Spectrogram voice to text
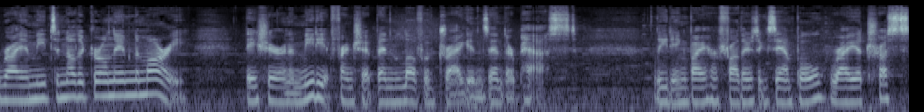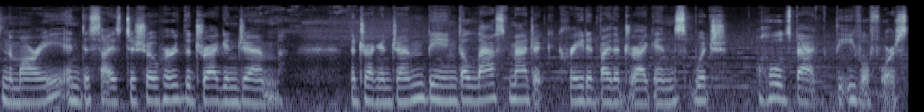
Raya meets another girl named Namaari. They share an immediate friendship and love of dragons and their past. Leading by her father's example, Raya trusts Namaari and decides to show her the Dragon Gem. The Dragon Gem being the last magic created by the dragons, which holds back the evil force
